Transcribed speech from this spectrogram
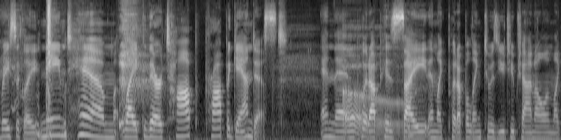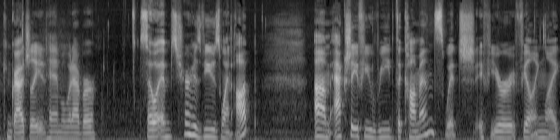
basically named him like their top propagandist and then put up his site and like put up a link to his YouTube channel and like congratulated him or whatever. So I'm sure his views went up. Um, actually, if you read the comments, which if you're feeling like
